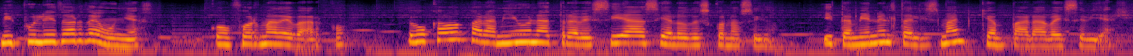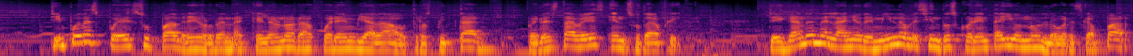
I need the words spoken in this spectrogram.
mi pulidor de uñas, con forma de barco, evocaba para mí una travesía hacia lo desconocido, y también el talismán que amparaba ese viaje. Tiempo después, su padre ordena que Leonora fuera enviada a otro hospital, pero esta vez en Sudáfrica. Llegando en el año de 1941, logra escapar,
